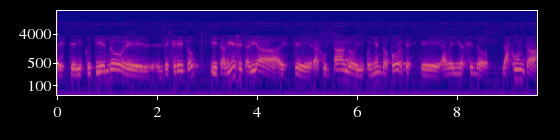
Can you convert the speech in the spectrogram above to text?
este, discutiendo el, decreto y también se estaría este, ajuntando y poniendo aportes que ha venido haciendo la Junta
